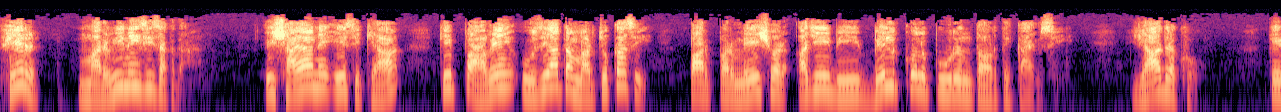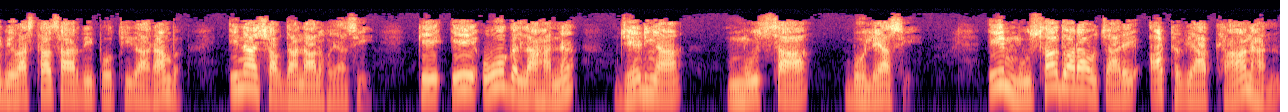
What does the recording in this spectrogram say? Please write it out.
ਫਿਰ ਮਰ ਵੀ ਨਹੀਂ ਸੀ ਸਕਦਾ। ਇਸ਼ਾਇਆ ਨੇ ਇਹ ਸਿੱਖਿਆ ਕਿ ਭਾਵੇਂ ਉਜ਼ਿਆ ਤਾਂ ਮਰ ਚੁੱਕਾ ਸੀ, ਪਰ ਪਰਮੇਸ਼ਵਰ ਅਜੇ ਵੀ ਬਿਲਕੁਲ ਪੂਰਨ ਤੌਰ ਤੇ ਕਾਇਮ ਸੀ। ਯਾਦ ਰੱਖੋ ਕਿ ਵਿਵਸਥਾ ਸਾਰ ਦੀ ਪੋਥੀ ਦਾ ਆਰੰਭ ਇਹਨਾਂ ਸ਼ਬਦਾਂ ਨਾਲ ਹੋਇਆ ਸੀ ਕਿ ਇਹ ਉਹ ਗੱਲਾਂ ਹਨ ਜਿਹੜੀਆਂ ਮੂਸਾ ਬੋਲਿਆ ਸੀ। ਇਹ ਮੂਸਾ ਦੁਆਰਾ ਉਚਾਰੇ 8 ਵਿਆਖਿਆਨ ਹਨ,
